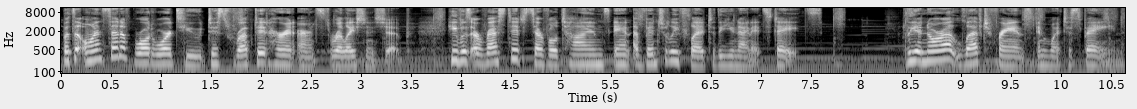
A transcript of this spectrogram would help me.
But the onset of World War II disrupted her and Ernst's relationship. He was arrested several times and eventually fled to the United States. Leonora left France and went to Spain.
